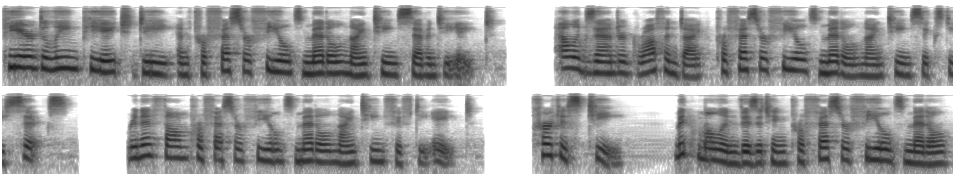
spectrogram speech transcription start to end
Pierre Deligne Ph.D. and Professor Fields Medal 1978. Alexander Grothendieck Professor Fields Medal 1966. René Thom Professor Fields Medal 1958. Curtis T. McMullen Visiting Professor Fields Medal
